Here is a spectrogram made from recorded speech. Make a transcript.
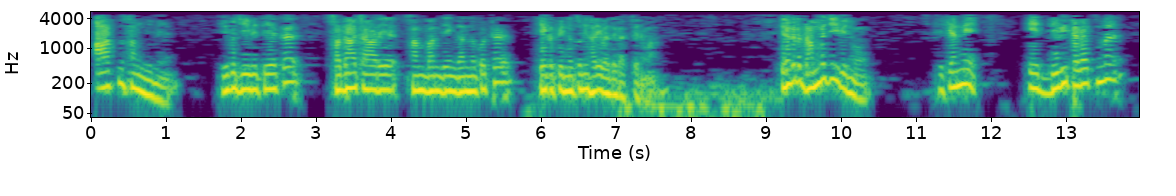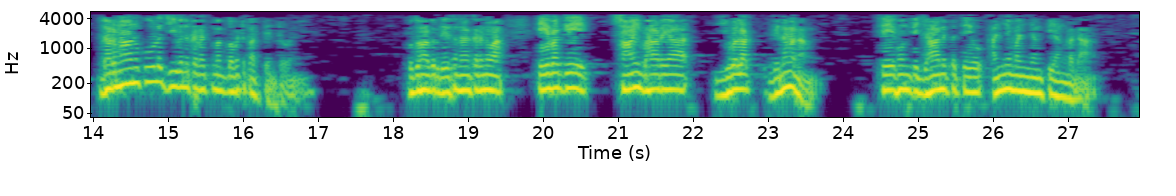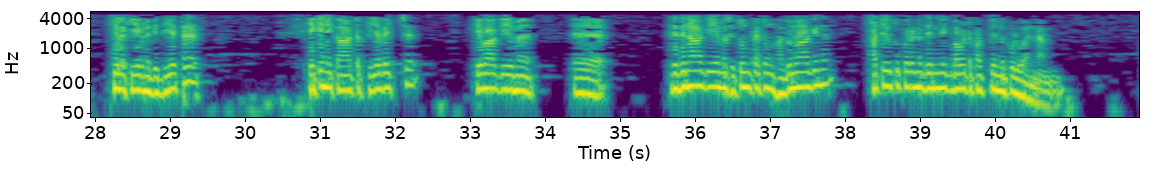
ආත්ම සංයමය. ඒක ජීවිතයක සදාචාරය සම්බන්ධයෙන් ගන්නකොට ඒක පින්නතුනි හරි වැදගත් වෙනවා. ඊළඟට ධම්මජීවිනෝ. ඒ කියන්නේ ඒ දිවි පැවැත්ම ධර්මානුකූල ජීවන පැවැත්මක් බවට පත් වෙන්න ඕනේ. බුදුහාමුදුරු දේශනා කරනවා ඒ වගේ සායි භාරයා යුවලක් වෙනවනම් තේ හොන්ති ඥානපතයෝ අඤ්ඤමඤ්ඤං පියං වදා කියලා කියවෙන විදිහට එකිනෙකාට ප්‍රිය වෙච්ච ඒ වගේම දෙදෙනාගේම සිතුම් පැතුම් හඳුනාගෙන කටයුතු කරන දෙන්නෙක් බවට පත් වෙන්න පුළුවන් නම්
